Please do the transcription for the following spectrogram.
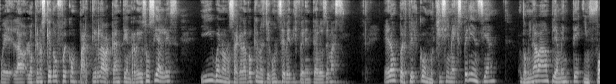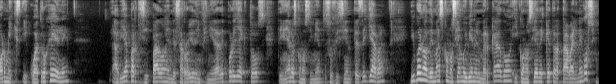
Pues lo que nos quedó fue compartir la vacante en redes sociales y bueno, nos agradó que nos llegó un CV diferente a los demás. Era un perfil con muchísima experiencia, dominaba ampliamente Informix y 4GL, había participado en desarrollo de infinidad de proyectos, tenía los conocimientos suficientes de Java y bueno, además conocía muy bien el mercado y conocía de qué trataba el negocio.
